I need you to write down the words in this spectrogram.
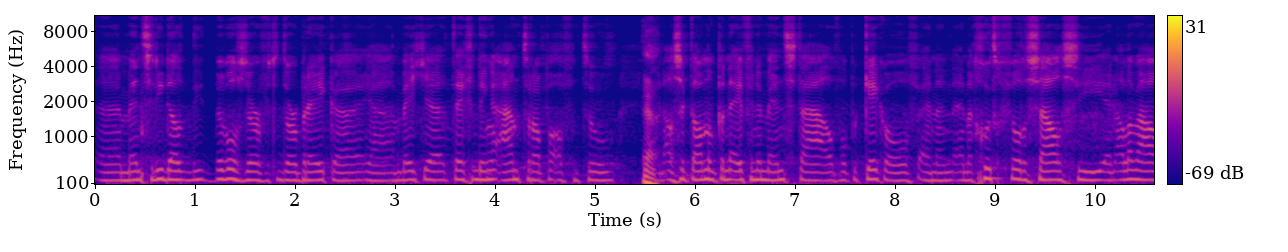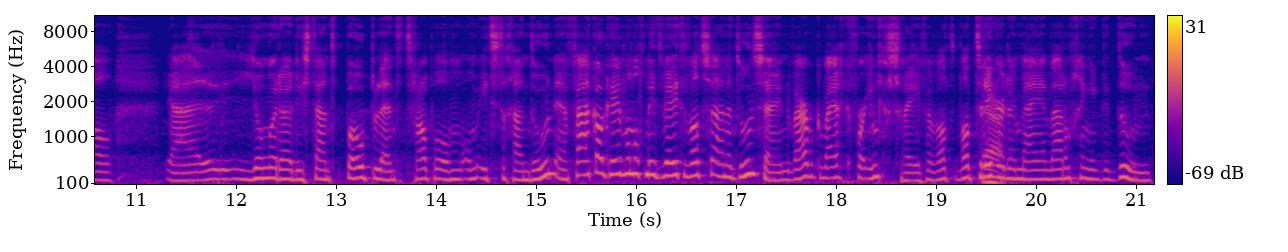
eh, mensen die, dat, die bubbels durven te doorbreken. Ja, een beetje tegen dingen aantrappen af en toe. Ja. En als ik dan op een evenement sta of op een kick-off en een, en een goed gevulde zaal zie en allemaal ja, jongeren die staan te popelen en te trappen om, om iets te gaan doen. En vaak ook helemaal nog niet weten wat ze aan het doen zijn. Waar heb ik me eigenlijk voor ingeschreven? Wat, wat triggerde mij en waarom ging ik dit doen?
